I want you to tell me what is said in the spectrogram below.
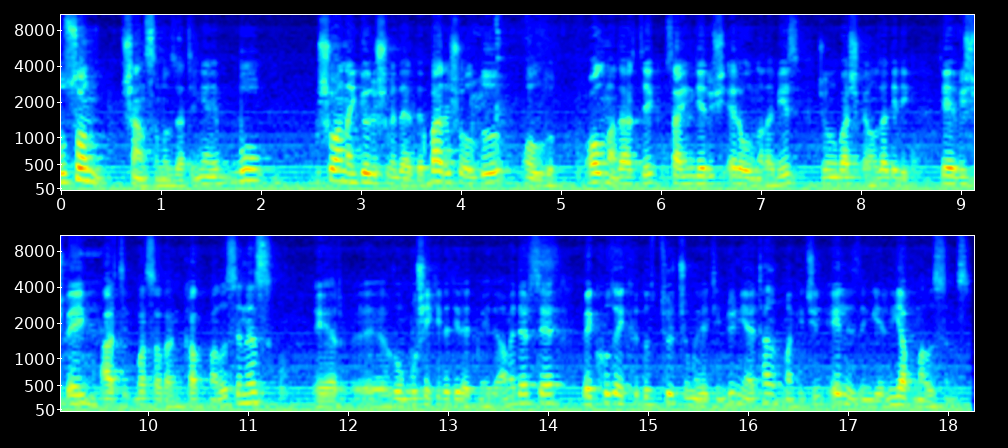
bu son şansımız zaten. Yani bu şu ana görüşmelerde barış oldu, oldu. Olmadı artık Sayın Derviş Eroğlu'na da biz Cumhurbaşkanımıza dedik. Derviş Bey artık masadan kalkmalısınız. Eğer e, Rum bu şekilde diretmeye devam ederse ve Kuzey Kıbrıs Türk Cumhuriyeti'ni dünyaya tanıtmak için elinizden geleni yapmalısınız.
